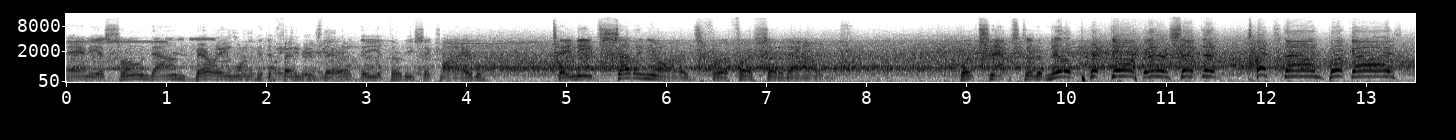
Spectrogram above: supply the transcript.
and he is thrown down. Barry, one of the defenders there at the 36 wide. They need seven yards for a fresh set of downs. Burke snaps to the middle, picked off, intercepted, touchdown Buckeyes.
